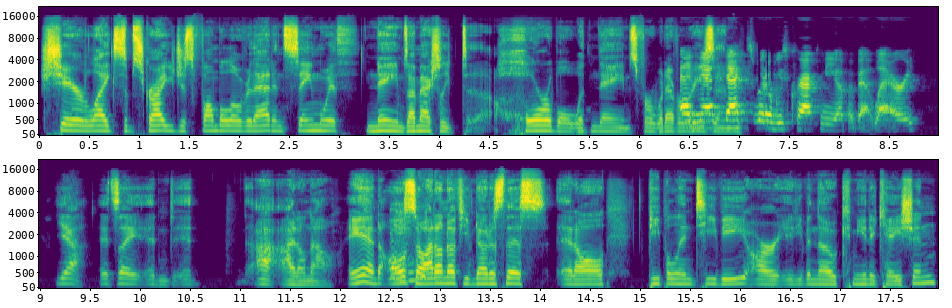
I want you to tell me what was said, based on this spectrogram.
share, like, subscribe. You just fumble over that. And same with names. I'm actually t- horrible with names for whatever and reason. That, that's what always cracked me up about Larry. Yeah. It's like, and it, I, I don't know. And also, I don't know if you've noticed this at all. People in TV are, even though communication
